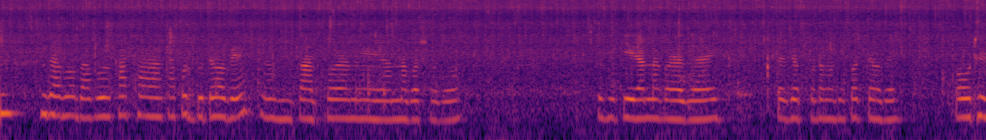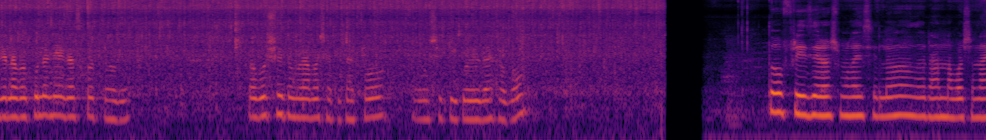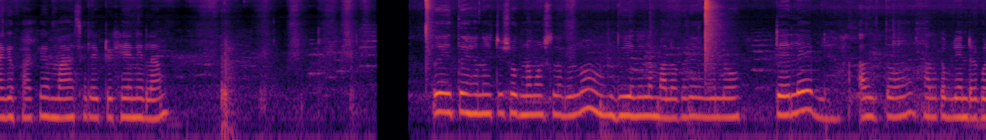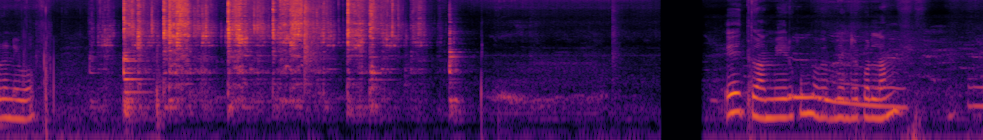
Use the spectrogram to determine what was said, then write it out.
যাব বাবুর কাঁথা, কাপড় ধুতে হবে। তারপর আমি রান্না বসাবো। দেখি কি রান্না করা যায়। তো জটপট আমাকে করতে হবে। ও উঠে গেলে আবার কুলে নিয়ে কাজ করতে হবে। অবশ্যই তোমরা আমার সাথে থাকো। অবশ্যই কী করে দেখাবো। তো ফ্রিজে রসমলাই ছিল, রান্না বসানোর আগে ফাঁকে মা ছেলে একটু খেয়ে নিলাম। তো এই তো এখানে একটু শুকনো মশলাগুলো ধুয়ে নিলাম ভালো করে, এগুলো তেলে আলতো হালকা ব্লেন্ডার করে নেব। এই তো আমি এরকমভাবে ব্লেন্ডার করলাম।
